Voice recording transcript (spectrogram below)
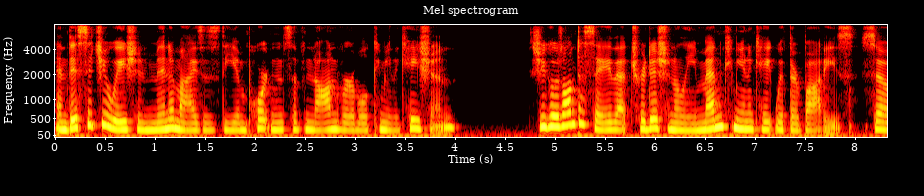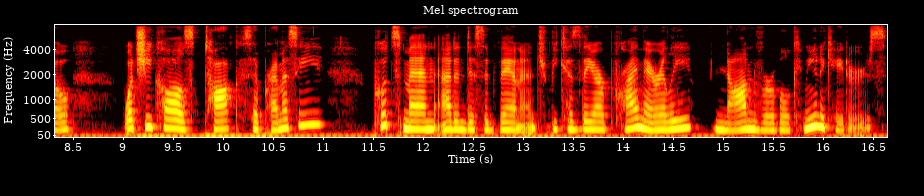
and this situation minimizes the importance of nonverbal communication. She goes on to say that traditionally men communicate with their bodies, so what she calls talk supremacy puts men at a disadvantage because they are primarily nonverbal communicators.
